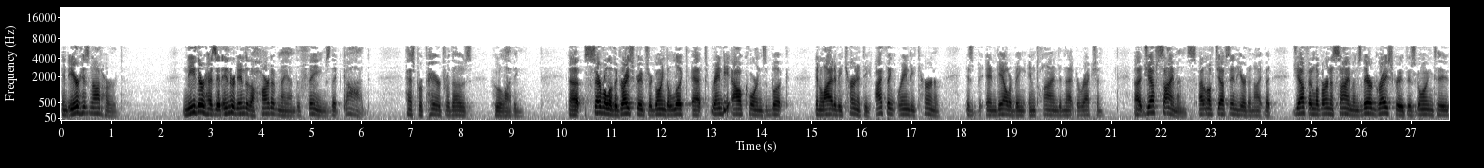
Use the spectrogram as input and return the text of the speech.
and ear has not heard Neither has it entered into the heart of man the things that God has prepared for those who love Him. Uh, several of the grace groups are going to look at Randy Alcorn's book, In Light of Eternity. I think Randy Turner is, and Gail are being inclined in that direction. Uh, Jeff Simons, I don't know if Jeff's in here tonight, but Jeff and Laverna Simons, their grace group is going to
